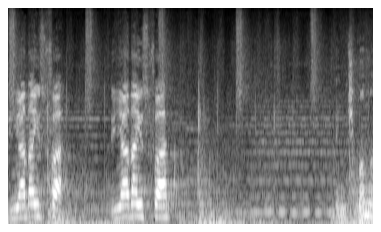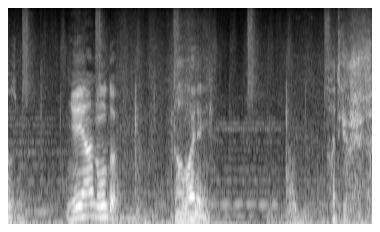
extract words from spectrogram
Dünyadan Yusuf'a. Dünyadan Yusuf'a. Benim çıkmam lazım. Niye ya? Ne oldu? Davayla ilgili. Hadi görüşürüz.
